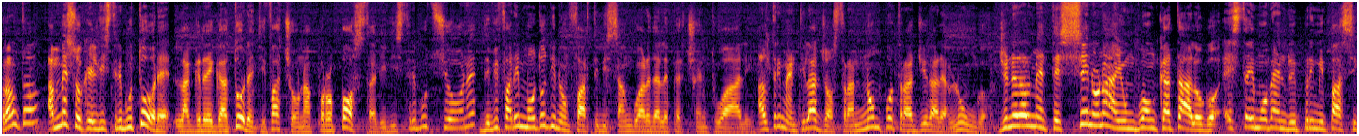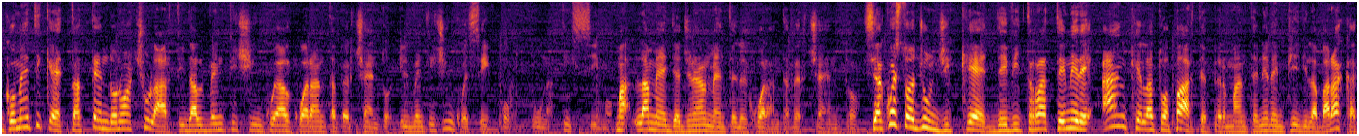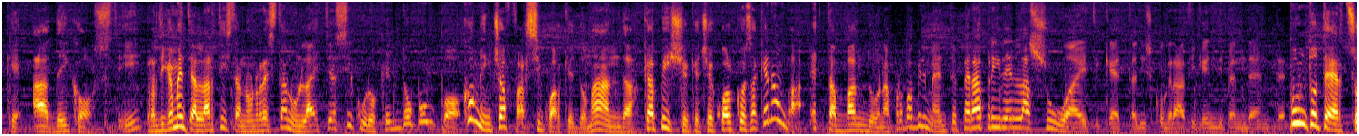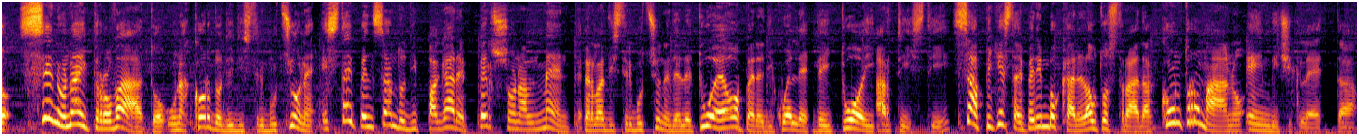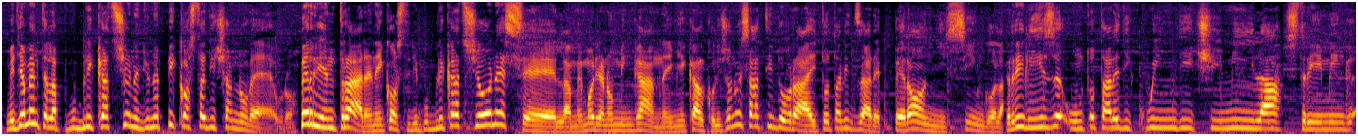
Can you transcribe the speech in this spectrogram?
Pronto? Ammesso che il distributore, l'aggregatore ti faccia una proposta di distribuzione, devi fare in modo di non farti dissanguare dalle percentuali, altrimenti la giostra non potrà girare a lungo. Generalmente se non hai un buon catalogo e stai muovendo i primi passi come etichetta, tendono a ciularti dal 25 al 40%. Il 25 sei fortunatissimo, ma la media generalmente è del 40%. Se a questo aggiungi che devi trattenere anche la tua parte per mantenere in piedi la baracca che ha dei costi, praticamente all'artista non resta nulla e ti assicuro che dopo un po' comincia a farsi qualche domanda, capisce che c'è qualcosa che non va e ti abbandona probabilmente per aprire la sua etichetta discografica indipendente. Punto terzo, se non hai trovato un accordo di distribuzione e stai pensando di pagare personalmente per la distribuzione delle tue opere, di quelle dei tuoi artisti, sappi che stai per imboccare l'autostrada contromano e in bicicletta. Mediamente la pubblicazione di un EP costa 19 euro. Per rientrare nei costi di pubblicazione, se la memoria non mi inganna e i miei calcoli sono esatti, dovrai totalizzare per ogni singola release un totale di 15.000 streaming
